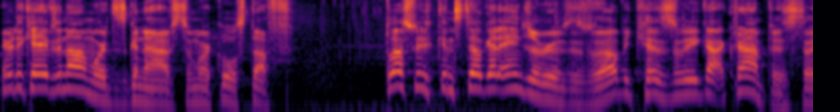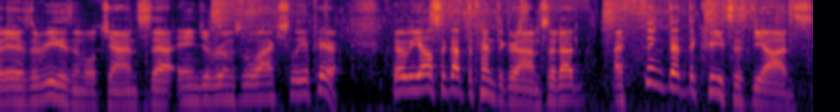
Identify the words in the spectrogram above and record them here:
maybe the caves and onwards is gonna have some more cool stuff. Plus, we can still get angel rooms as well because we got Krampus, so there's a reasonable chance that angel rooms will actually appear. But we also got the pentagram, so that I think that decreases the odds.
